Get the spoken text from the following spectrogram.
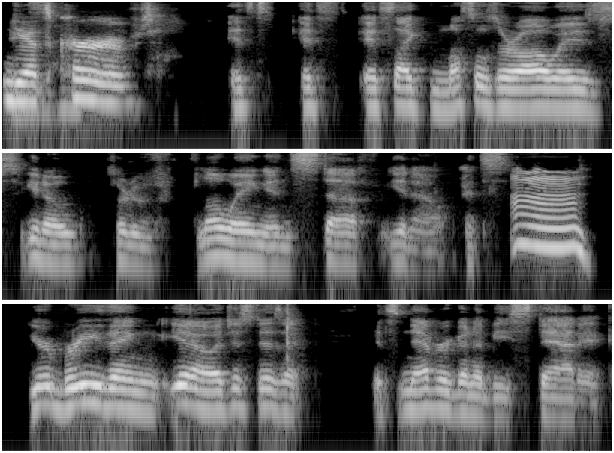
Yeah, it's curved. It's it's it's like muscles are always you know sort of flowing and stuff. You know, it's Mm, you're breathing. You know, it just isn't. It's never going to be static.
